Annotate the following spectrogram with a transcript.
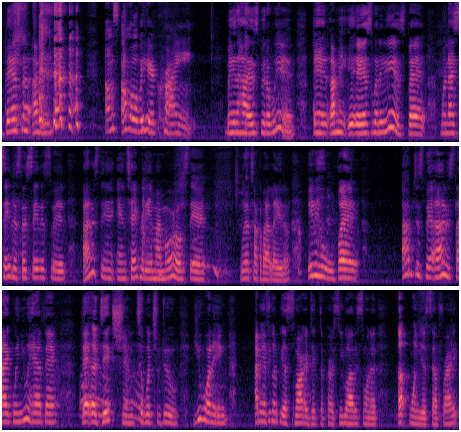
there's not. I mean, I'm I'm over here crying. may the highest bidder win, and I mean, it is what it is. But when I say this, I say this with honesty and integrity and my morals that we'll talk about later. Anywho, but I'm just being honest. Like when you have that that oh, addiction to what you do, you want to. I mean, if you're gonna be a smart addicted person, you always want to up one yourself, right?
